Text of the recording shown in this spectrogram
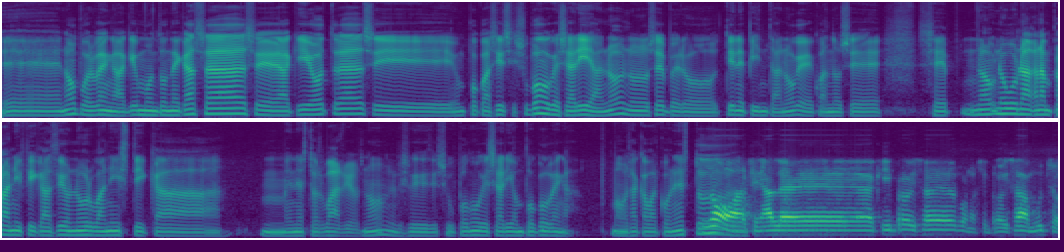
eh, no, pues venga, aquí un montón de casas, eh, aquí otras y un poco así. Sí, supongo que se haría, ¿no? No lo sé, pero tiene pinta, ¿no? Que cuando se, no, hubo una gran planificación urbanística mm, en estos barrios, ¿no? Supongo que se haría un poco, venga, vamos a acabar con esto. No, al final eh, aquí improvisar, bueno, se improvisaba mucho.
